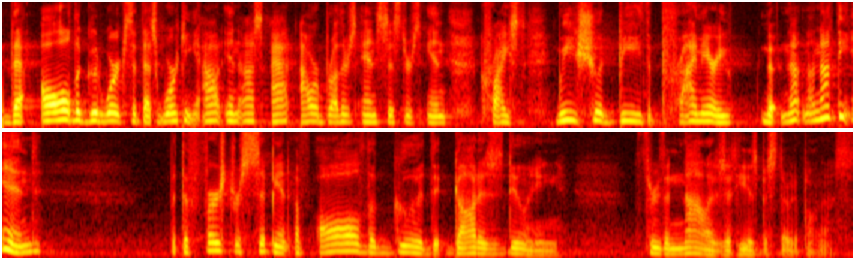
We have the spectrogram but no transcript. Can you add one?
that all the good works that that's working out in us at our brothers and sisters in Christ. We should be the primary not, not the end, but the first recipient of all the good that God is doing through the knowledge that He has bestowed upon us.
